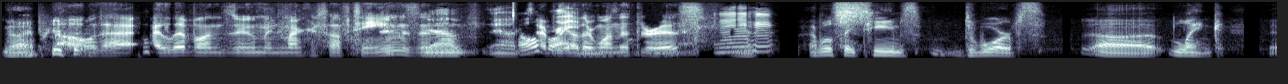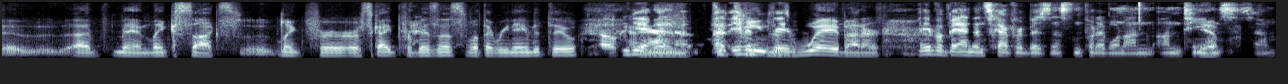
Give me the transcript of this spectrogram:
No, oh, that I live on Zoom and Microsoft Teams and yeah, yeah. Oh, every boy. other one that there is. Mhm. I will say teams dwarfs uh, Lync. Uh, uh, man, Lync sucks. Lync for or Skype for Business, what they renamed it to. Okay. Yeah, no, that- T- even Teams is way better. They've abandoned Skype for Business and put everyone on on Teams. So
